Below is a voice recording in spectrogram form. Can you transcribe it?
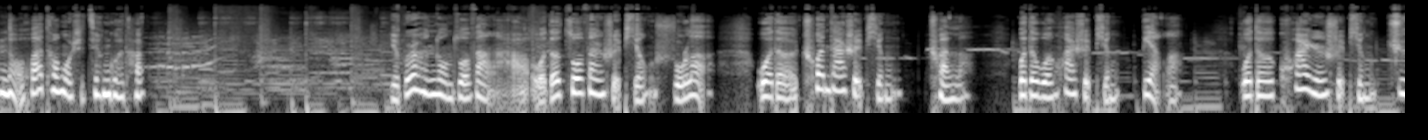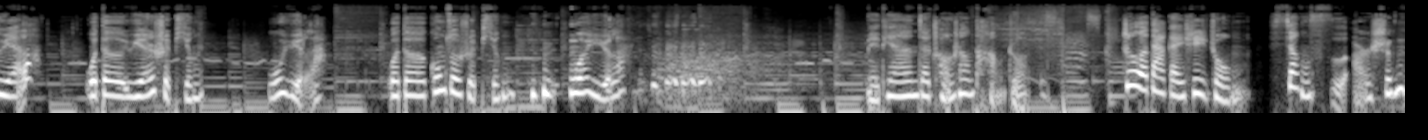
脑花汤我是见过的，也不是很懂做饭了啊。我的做饭水平熟了，我的穿搭水平穿了，我的文化水平点了，我的夸人水平绝了，我的语言水平无语啦，我的工作水平 摸鱼啦。每天在床上躺着，这大概是一种向死而生。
